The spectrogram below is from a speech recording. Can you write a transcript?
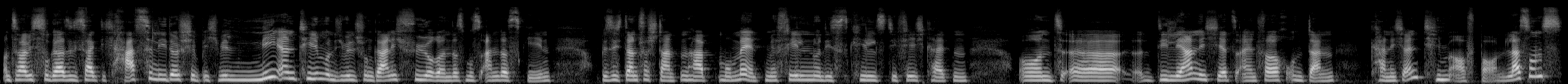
Und zwar habe ich sogar gesagt, ich hasse Leadership. Ich will nie ein Team und ich will schon gar nicht führen. Das muss anders gehen. Bis ich dann verstanden habe, Moment, mir fehlen nur die Skills, die Fähigkeiten. Und äh, die lerne ich jetzt einfach und dann kann ich ein Team aufbauen. Lass uns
